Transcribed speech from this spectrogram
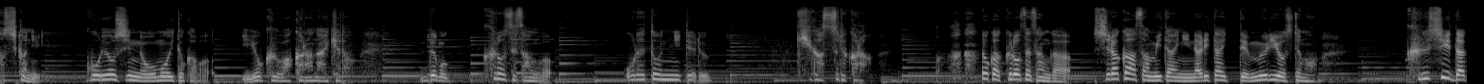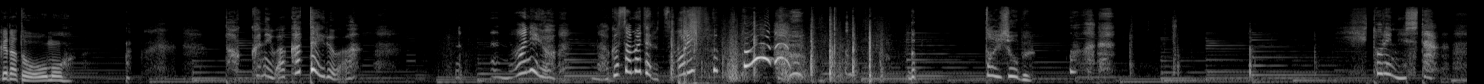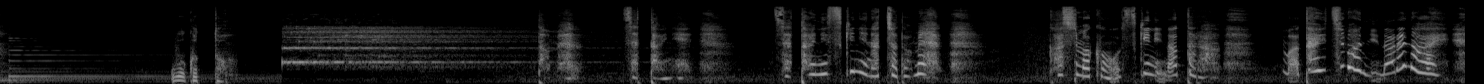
確かにご両親の思いとかはよくわからないけど。でも黒瀬さんは俺と似てる気がするから。とか黒瀬さんが白川さんみたいになりたいって無理をしても苦しいだけだと思う。とっくに分かっているわ。な何よ慰めてるつもり？大丈夫？一人にしてわかった。ダメ。絶対に。絶対に好きになっちゃダメ。鹿島くんを好きになったらまた一番になれない。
